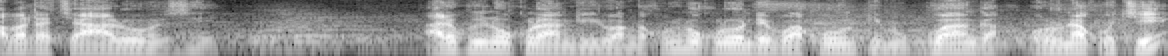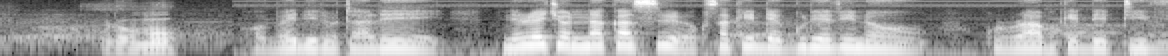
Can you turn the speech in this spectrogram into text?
abatakyalonze. Ate kulina okulangirirwa nga kulina okulondebwa kumpi mu ggwanga olunaku ki? Lumu. Obedi lutale ne lwekyo nakasibe bakusakidde eggulire lino ku lwabukedde tv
